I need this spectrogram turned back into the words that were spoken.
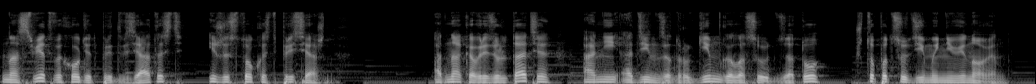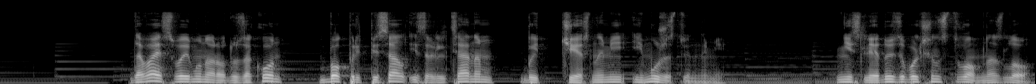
На свет выходит предвзятость и жестокость присяжных. Однако в результате они один за другим голосуют за то, что подсудимый невиновен. Давая своему народу закон, Бог предписал израильтянам быть честными и мужественными. Не следуй за большинством на зло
